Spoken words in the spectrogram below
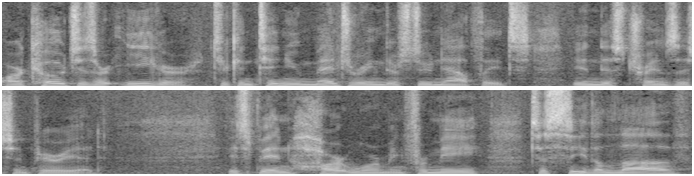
Our coaches are eager to continue mentoring their student athletes in this transition period. It's been heartwarming for me to see the love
